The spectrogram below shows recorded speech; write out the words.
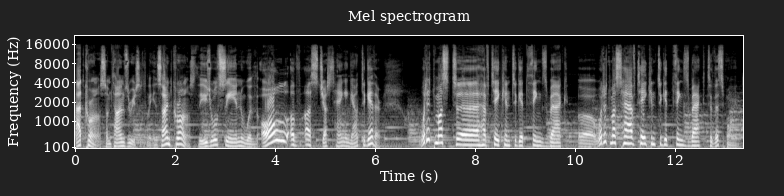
At Kronos, sometimes recently, inside Kronos, the usual scene with all of us just hanging out together. What it must uh, have taken to get things back. Uh, what it must have taken to get things back to this point.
